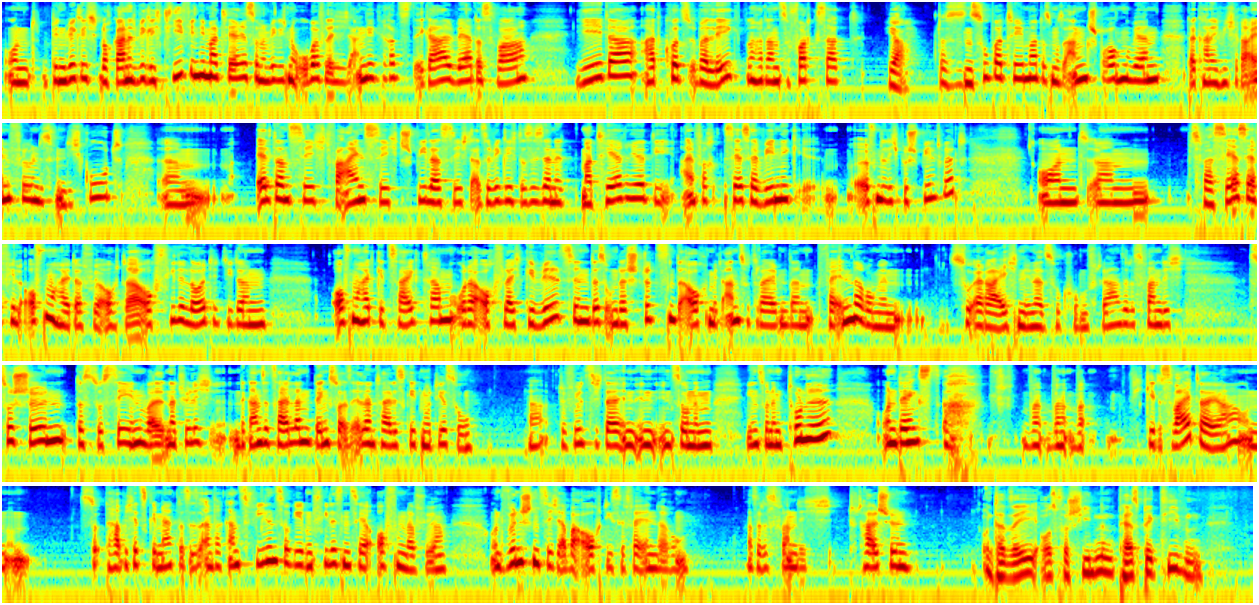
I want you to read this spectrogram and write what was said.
und bin wirklich noch gar nicht wirklich tief in die Materie, sondern wirklich nur oberflächlich angekratzt, egal wer das war. Jeder hat kurz überlegt und hat dann sofort gesagt, ja, das ist ein super Thema, das muss angesprochen werden, da kann ich mich reinfühlen, das finde ich gut. Ähm, Elternsicht, Vereinssicht, Spielersicht, also wirklich, das ist ja eine Materie, die einfach sehr, sehr wenig äh, öffentlich bespielt wird. Und ähm, es war sehr, sehr viel Offenheit dafür auch da, auch viele Leute, die dann Offenheit gezeigt haben oder auch vielleicht gewillt sind, das unterstützend auch mit anzutreiben, dann Veränderungen zu erreichen in der Zukunft. Ja? Also das fand ich so schön, das zu sehen, weil natürlich eine ganze Zeit lang denkst du als Elternteil, es geht nur dir so. Ja? Du fühlst dich da in, in, in so einem, wie in so einem Tunnel und denkst, ach, wie geht es weiter, ja? Und, und so, da habe ich jetzt gemerkt, dass es einfach ganz vielen so geht und viele sind sehr offen dafür und wünschen sich aber auch diese Veränderung. Also das fand ich total schön. Und tatsächlich aus verschiedenen Perspektiven.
